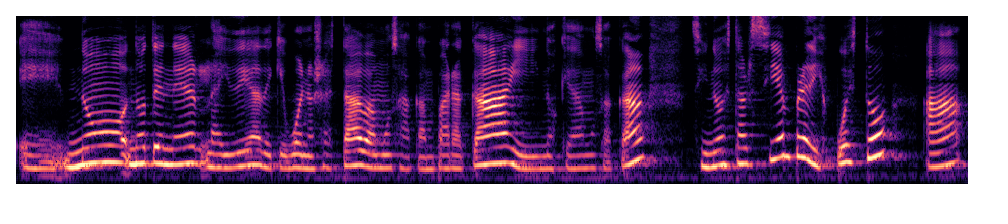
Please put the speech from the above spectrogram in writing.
Eh, no, no tener la idea de que, bueno, ya está, vamos a acampar acá y nos quedamos acá, sino estar siempre dispuesto a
